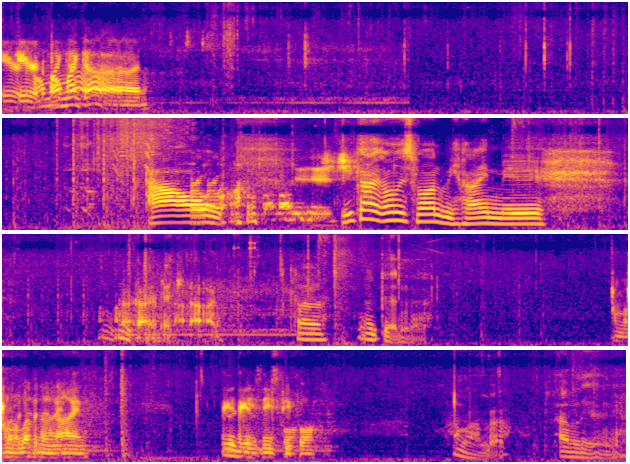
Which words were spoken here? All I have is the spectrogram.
Here, oh my, oh my god. god. Ow! you guys only spawned behind me. I'm a garbage dog. Uh, you're good man. I'm 11, I'm 11 and 9. I get these, these people. Come on, bro. I believe in you.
